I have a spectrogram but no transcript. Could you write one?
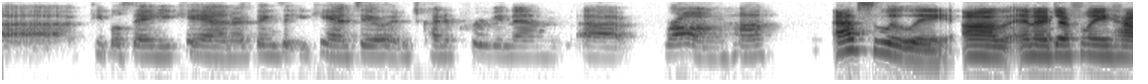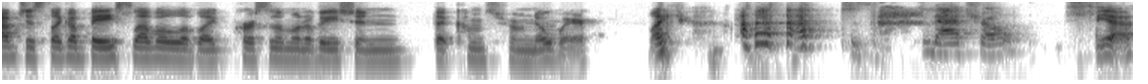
uh, people saying you can or things that you can't do and kind of proving them uh, wrong, huh? Absolutely. Um, and I definitely have just like a base level of like personal motivation that comes from nowhere. Like just natural. Yeah.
